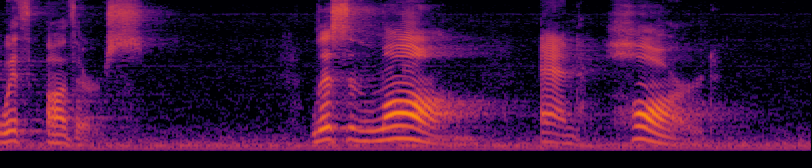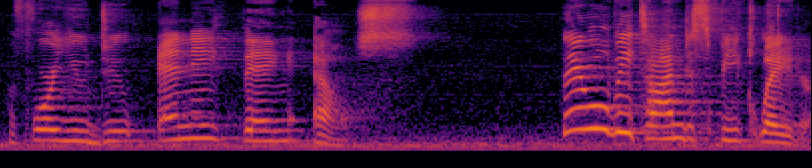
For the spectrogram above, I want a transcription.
with others. Listen long and hard before you do anything else. There will be time to speak later.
